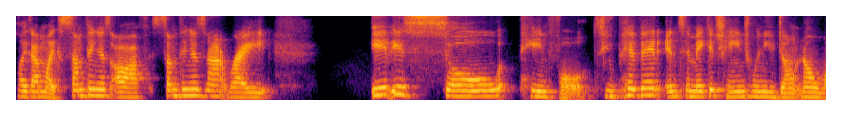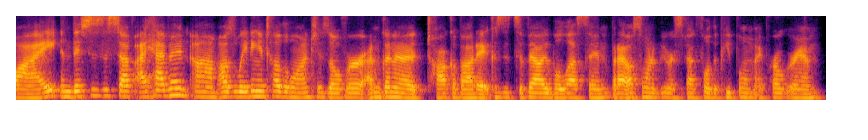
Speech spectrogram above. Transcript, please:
Like I'm like, something is off, something is not right. It is so painful to pivot and to make a change when you don't know why. And this is the stuff I haven't, um, I was waiting until the launch is over. I'm going to talk about it because it's a valuable lesson, but I also want to be respectful to the people in my program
